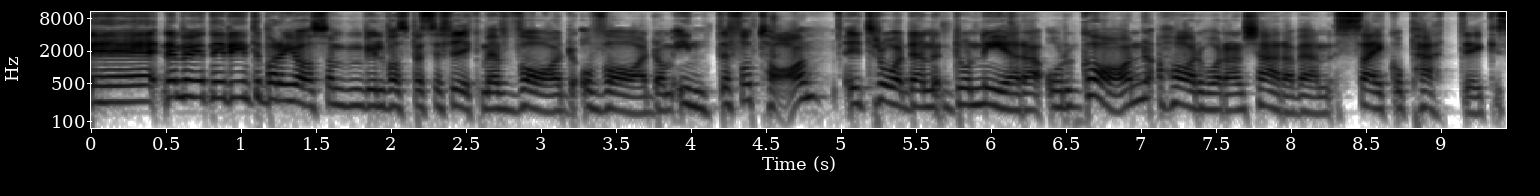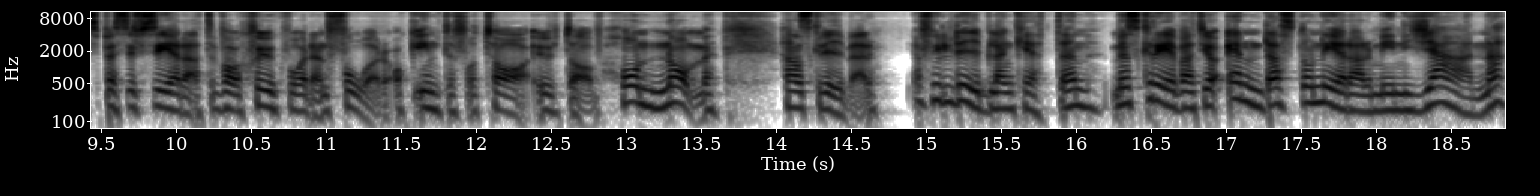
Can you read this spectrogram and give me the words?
Eh, nej men vet ni, det är inte bara jag som vill vara specifik med vad och vad de inte får ta. I tråden donera organ har våran kära vän Psychopathic specificerat vad sjukvården får och inte får ta utav honom. Han skriver jag fyllde i blanketten men skrev att jag endast donerar min hjärna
